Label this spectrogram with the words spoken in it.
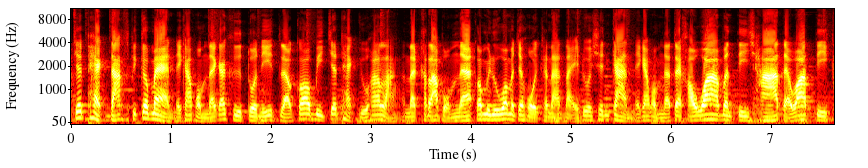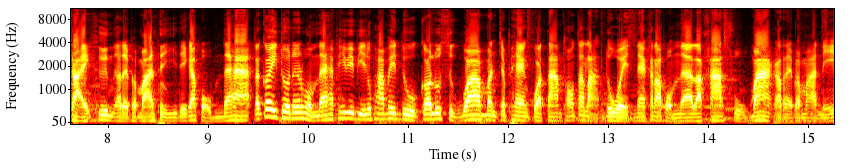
เจ็ตแพ็กดักสปิเกอร์แมนนะครับผมนะก็คือตัวนี้แล้วก็มีเจ็ตแพ็กอยู่ข้างหลังนะครับผมนะก็ไม่รู้ว่ามันจะโหดขนาดไหนด้วยเช่นกันนะครับผมนะแต่เขาว่ามันตีช้าแต่ว่าตีไกลขึ้นอะไรประมาณนี้นะครับผมนะฮะแล้วก็อีกตัวหนึงผมนะฮะพี่บีบีรูปภาพให้ดูก็รู้สึกว่ามันจะแพงกว่าตามท้องตลาดด้วยนะครับผมนะราคาสูงมากอะไรประมาณนี้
